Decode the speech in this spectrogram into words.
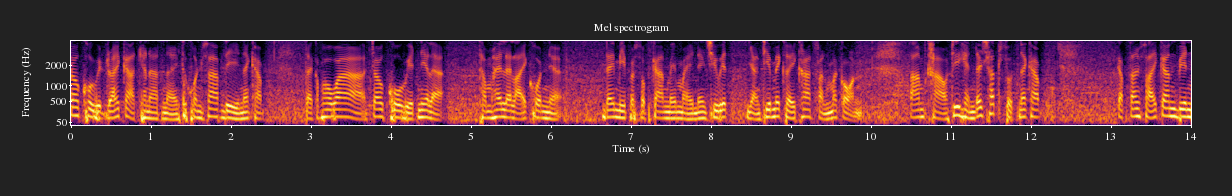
เจ้าโควิดร้ายกาจขนาดไหน ทุกคนทราบดีนะครับ แต่ก็เพราะว่าเจ้าโควิดนี่แหละทำให้หลาย ๆ คนเนี่ยได้มีประสบการณ์ใหม่ ๆ ในชีวิตอย่างที่ไม่เคยคาดฝันมาก่อน ตามข่าวที่เห็นได้ชัดสุดนะครับ กับตันสายการบิน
